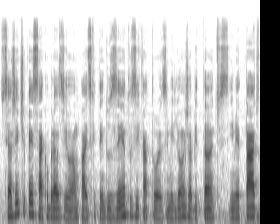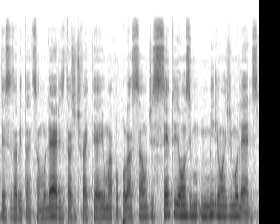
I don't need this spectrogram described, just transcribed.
se a gente pensar que o Brasil é um país que tem 214 milhões de habitantes e metade desses habitantes são mulheres, então a gente vai ter aí uma população de 111 milhões de mulheres.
